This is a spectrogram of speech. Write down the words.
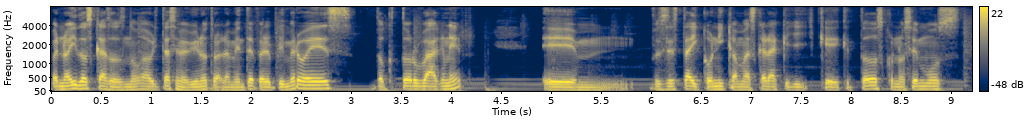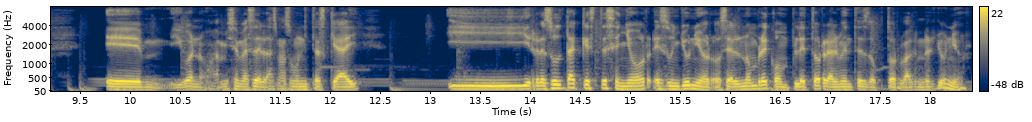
Bueno, hay dos casos, ¿no? Ahorita se me vino otro a la mente, pero el primero es Dr. Wagner. Em, pues esta icónica máscara que, que, todos conocemos. Em, y bueno, a mí se me hace de las más bonitas que hay. Y resulta que este señor es un junior, o sea, el nombre completo realmente es Dr. Wagner Jr.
